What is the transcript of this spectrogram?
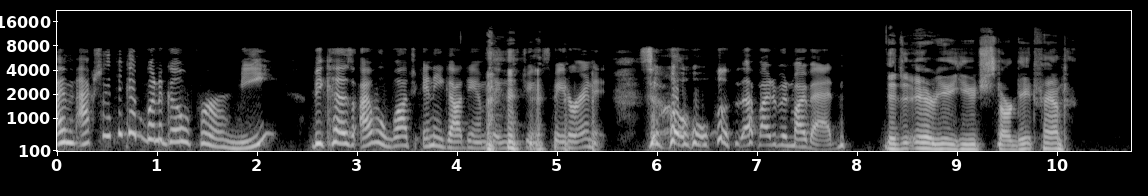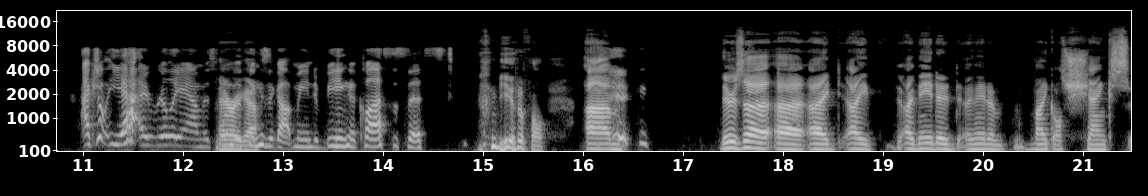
I'm actually think I'm going to go for me because I will watch any goddamn thing with James Spader in it. So that might have been my bad. Did, are you a huge Stargate fan? Actually, yeah, I really am. It's There one of the go. things that got me into being a classicist. Beautiful. Um, there's a uh, I I I made a I made a Michael Shanks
